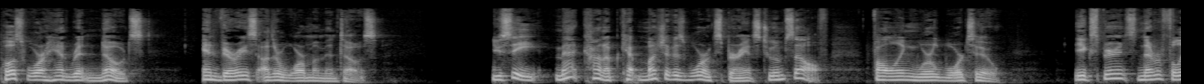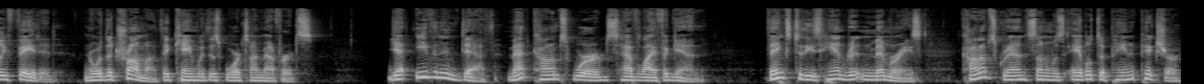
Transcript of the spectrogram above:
post war handwritten notes, and various other war mementos. You see, Matt Konop kept much of his war experience to himself following World War II. The experience never fully faded, nor the trauma that came with his wartime efforts. Yet, even in death, Matt Konop's words have life again. Thanks to these handwritten memories, Konop's grandson was able to paint a picture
